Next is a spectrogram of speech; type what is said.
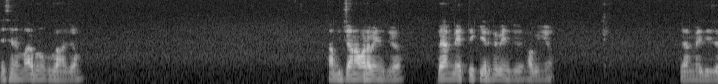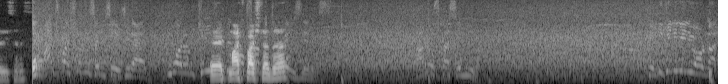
desenim var. Bunu kullanacağım. Tam bir canavara benziyor. Ben ve etteki herife benziyor. Fabinho. Ve izlediyseniz. Maç başladı sayın seyirciler. Umarım keyifli Evet, maç başladı. Tehlikeli geliyorlar.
